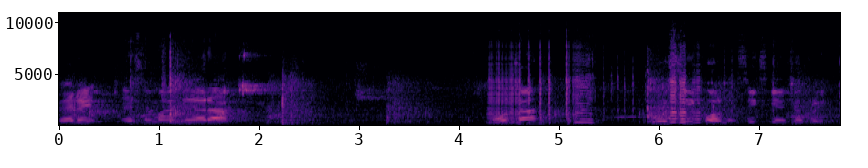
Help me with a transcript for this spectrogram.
Ready, esa manera, Motan, 2C Coleman, 6 games to 3.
